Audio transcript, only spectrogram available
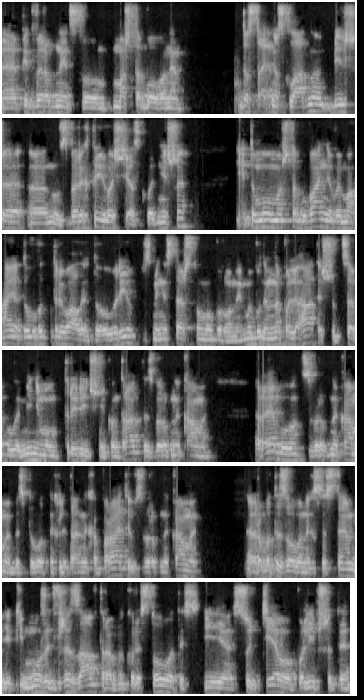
е, під виробництво масштабоване достатньо складно. Більше е, ну зберегти його ще складніше. І тому масштабування вимагає довготривалих договорів з міністерством оборони. Ми будемо наполягати, щоб це були мінімум трирічні контракти з виробниками ребу, з виробниками безпілотних літальних апаратів, з виробниками е, роботизованих систем, які можуть вже завтра використовуватись і суттєво поліпшити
